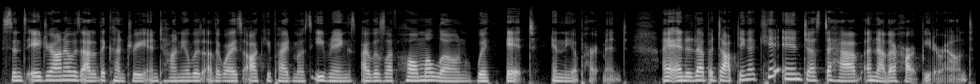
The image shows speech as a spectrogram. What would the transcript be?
Since Adriana was out of the country and Tanya was otherwise occupied most evenings, I was left home alone with it in the apartment. I ended up adopting a kitten just to have another heartbeat around.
